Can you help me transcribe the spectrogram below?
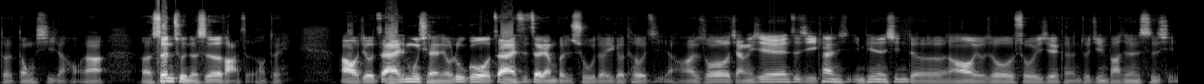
的东西，然后那呃生存的十二法则哦，对，好，我就在目前有录过，在是这两本书的一个特辑，然后有时候讲一些自己看影片的心得，然后有时候说一些可能最近发生的事情，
